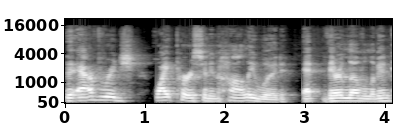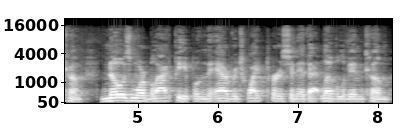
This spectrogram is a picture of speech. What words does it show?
the average white person in Hollywood at their level of income knows more black people than the average white person at that level of income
